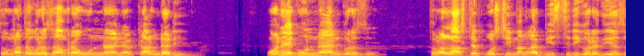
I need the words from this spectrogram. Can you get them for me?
তোমরা তো বলেছ আমরা উন্নয়নের কাণ্ডারি। অনেক উন্নয়ন করেছ। তোমরা লাস্টে পশ্চিমবাংলা বিস্তৃতি করে দিয়েছ।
